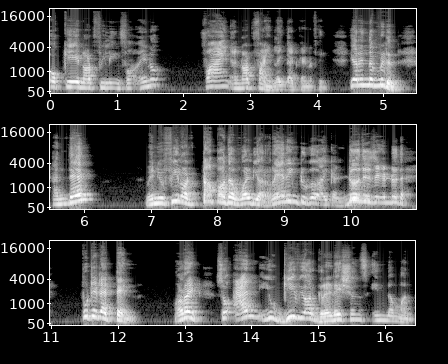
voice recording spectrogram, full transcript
okay, not feeling you know, fine and not fine, like that kind of thing. You're in the middle. And then when you feel on top of the world, you're raring to go, I can do this, I can do that. Put it at 10. Alright? So, and you give your gradations in the month.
